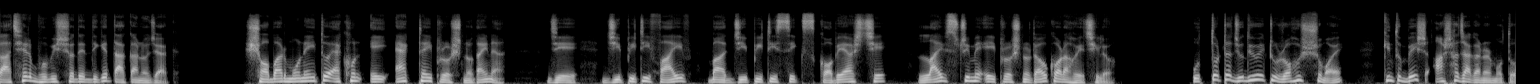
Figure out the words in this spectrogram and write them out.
কাছের ভবিষ্যতের দিকে তাকানো যাক। সবার মনেই তো এখন এই একটাই প্রশ্ন, তাই না? যে জিপিটি ফাইভ বা জিপিটি সিক্স কবে আসছে লাইভ স্ট্রিমে এই প্রশ্নটাও করা হয়েছিল। উত্তরটা যদিও একটু রহস্যময়, কিন্তু বেশ আশা জাগানোর মতো।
